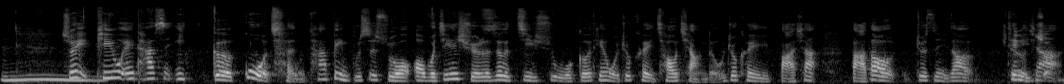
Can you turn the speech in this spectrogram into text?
嗯，所以 PUA 它是一个过程，它并不是说哦，我今天学了这个技术，我隔天我就可以超强的，我就可以拔下拔到就是你知道天底下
